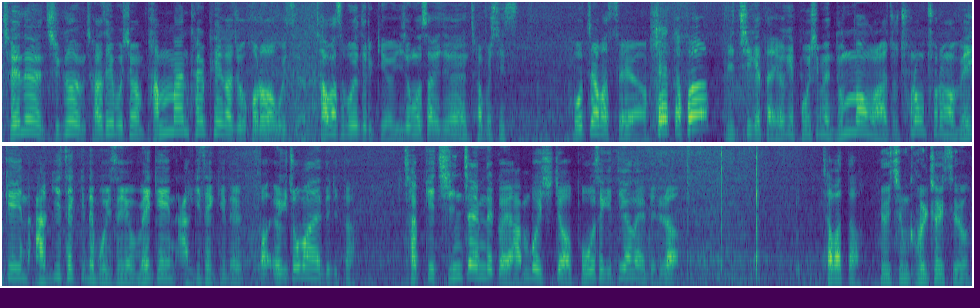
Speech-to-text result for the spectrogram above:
쟤는 지금 자세히 보시면 반만 탈피해 가지고 걸어가고 있어요. 잡아서 보여드릴게요. 이 정도 사이즈는 잡을 수 있어 못 잡았어요. 쉣더퍼 미치겠다. 여기 보시면 눈망울 아주 초롱초롱한 외계인 아기 새끼들 보이세요? 외계인 아기 새끼들. 어 여기 조그만 애들 있다 잡기 진짜 힘들 거예요. 안 보이시죠? 보호색이 뛰어난 애들이라. 잡았다. 여기 지금 걸쳐 있어요.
